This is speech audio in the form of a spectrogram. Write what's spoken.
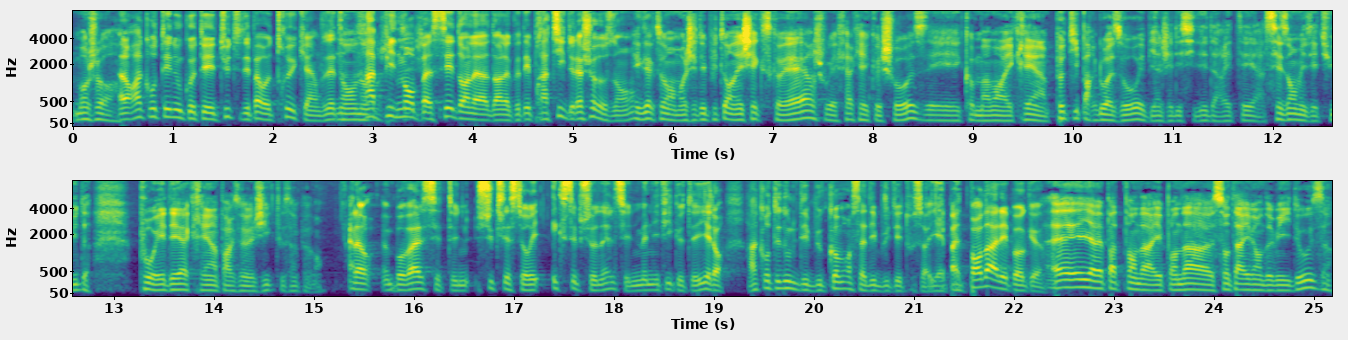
Bonjour. Alors racontez-nous côté études, c'était pas votre truc, hein. vous êtes Non, non, rapidement passé dans la dans la côté pratique de la chose, non? Exactement. Moi, j'étais plutôt en échec scolaire. Je voulais faire quelque chose. Et comme maman a créé un petit parc d'oiseaux, eh bien, j'ai décidé d'arrêter à 16 ans mes études pour aider à créer un parc zoologique, tout simplement. Alors, Beauval, c'est une success story exceptionnelle, c'est une magnifique ETI. Alors, racontez-nous le début, comment ça a débuté tout ça? Il n'y avait pas de panda à l'époque Et il n'y avait pas de panda. Les pandas sont arrivés en 2012.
